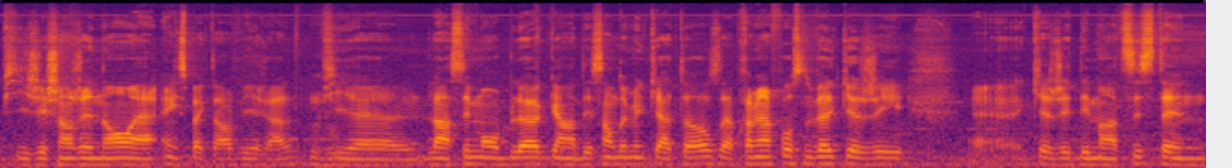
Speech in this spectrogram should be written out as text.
puis j'ai changé le nom à Inspecteur Viral. Mhm. Puis euh, lancé mon blog en décembre 2014. La première fausse nouvelle que j'ai que j'ai démentie, c'était une,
